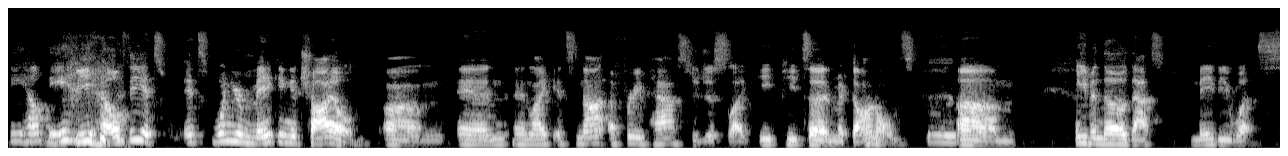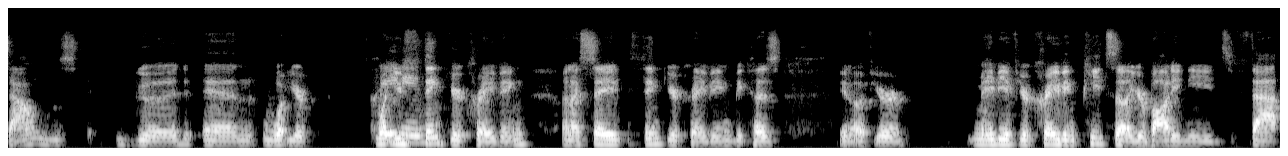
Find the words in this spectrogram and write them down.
be healthy, be healthy, it's it's when you're making a child. Um, and mm. and like it's not a free pass to just like eat pizza and McDonald's. Mm. Um, even though that's maybe what sounds good and what you're what you think you're craving and I say think you're craving because, you know, if you're maybe if you're craving pizza, your body needs fat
